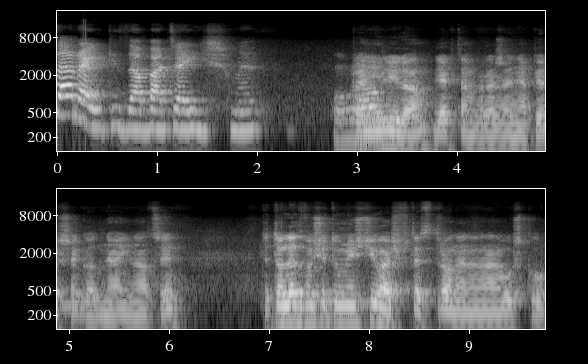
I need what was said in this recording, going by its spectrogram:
sarenki zobaczyliśmy. Pani Lilo, jak tam wrażenia pierwszego dnia i nocy? Ty to ledwo się tu mieściłaś w tę stronę na łóżku.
